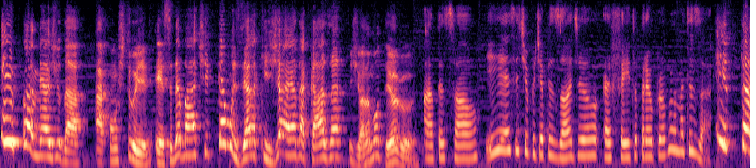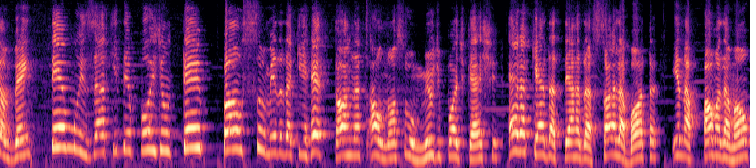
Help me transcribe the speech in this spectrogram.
E para me ajudar a construir esse debate, temos ela que já é da casa, Jana Monteiro. Ah, pessoal. E esse tipo de episódio é feito para eu problematizar. E também temos a que depois de um tempão sumida daqui retorna ao nosso humilde podcast. Ela que é da terra da Sora da Bota e na palma da mão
